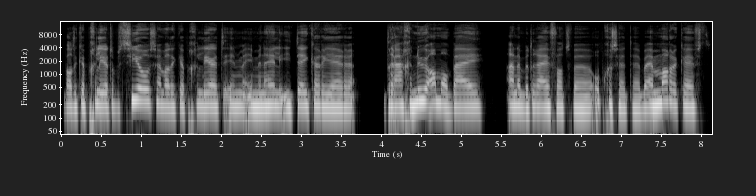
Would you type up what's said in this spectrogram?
wat ik heb geleerd op het CIO's en wat ik heb geleerd in, in mijn hele IT-carrière, dragen nu allemaal bij aan het bedrijf wat we opgezet hebben. En Mark heeft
